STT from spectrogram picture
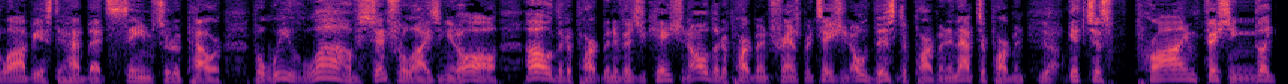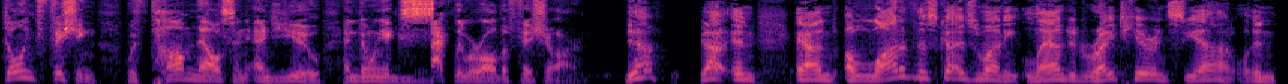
lobbyists to have that same sort of power. But we love centralizing it all. Oh, the Department of Education. Oh, the Department of Transportation. Oh, this department and that department. Yeah. It's just prime fishing, like going fishing with Tom Nelson and you and knowing exactly where all the fish are. Yeah, yeah, and and a lot of this guy's money landed right here in Seattle. And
